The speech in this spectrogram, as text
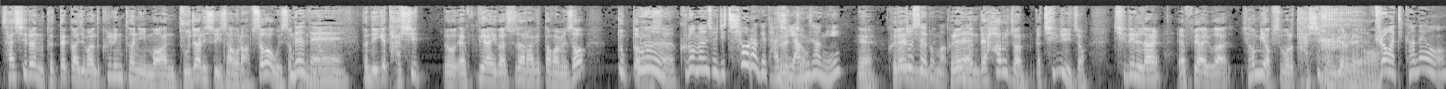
사실은 그때까지만 해도 클린턴이 뭐 한 두 자릿수 이상으로 앞서가고 있었거든요. 네네. 근데 이게 다시 FBI가 수사를 하겠다고 하면서 뚝 떨어졌어요. 네, 그러면서 이제 치열하게 다시 그랬죠. 양상이 네. 혼조세로 막. 네. 그랬는데, 그랬는데 하루 전, 그러니까 7일이죠. 7일 날 FBI가 혐의 없음으로 다시 종결을 해요. 드라마틱하네요.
